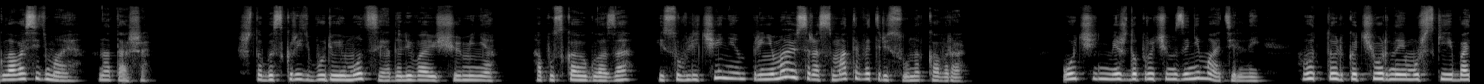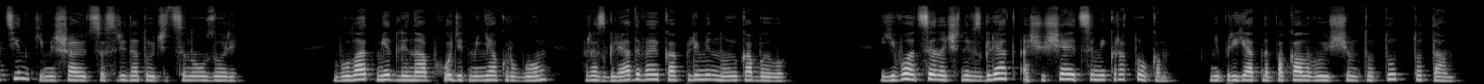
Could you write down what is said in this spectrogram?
Глава седьмая. Наташа. Чтобы скрыть бурю эмоций, одолевающую меня, опускаю глаза и с увлечением принимаюсь рассматривать рисунок ковра. Очень, между прочим, занимательный, вот только черные мужские ботинки мешают сосредоточиться на узоре. Булат медленно обходит меня кругом, разглядывая как племенную кобылу. Его оценочный взгляд ощущается микротоком, неприятно покалывающим то тут, то там.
